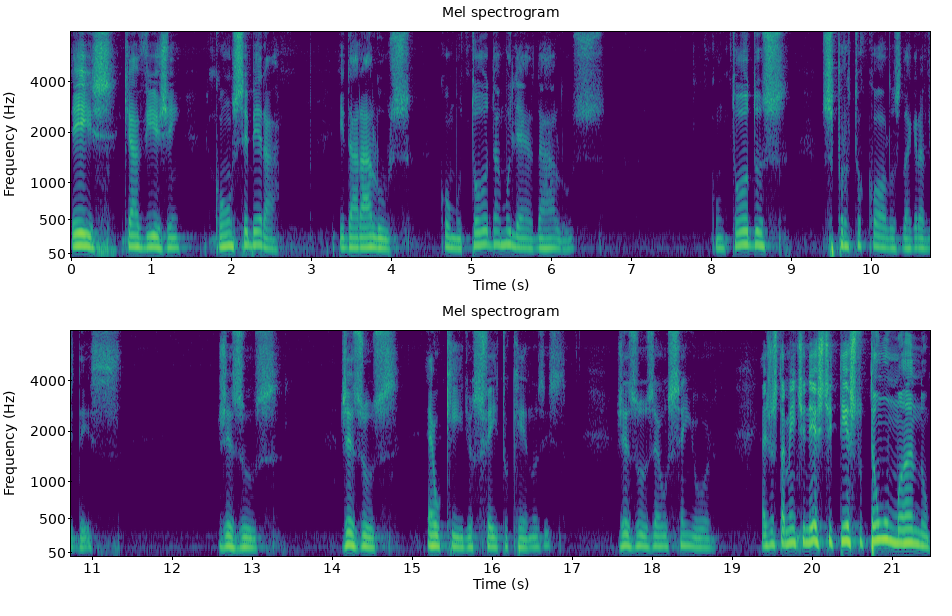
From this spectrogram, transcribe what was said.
Eis que a virgem conceberá e dará à luz, como toda mulher dá à luz, com todos os protocolos da gravidez. Jesus, Jesus é o Quírios feito Quênosis. Jesus é o Senhor. É justamente neste texto tão humano,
